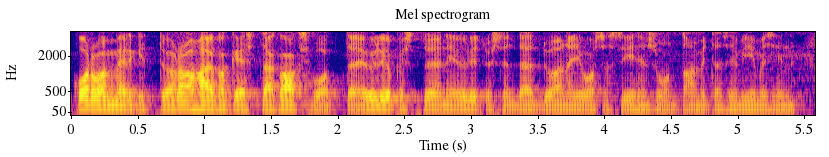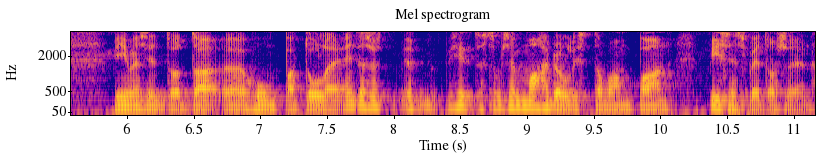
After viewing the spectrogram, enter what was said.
korvamerkittyä rahaa, joka kestää kaksi vuotta ja yliopistojen ja yritysten täytyy aina juosta siihen suuntaan, mitä se viimeisin, viimeisin tuota, humppa tulee. Entäs jos siirryttäisiin mahdollistavampaan bisnesvetoseen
